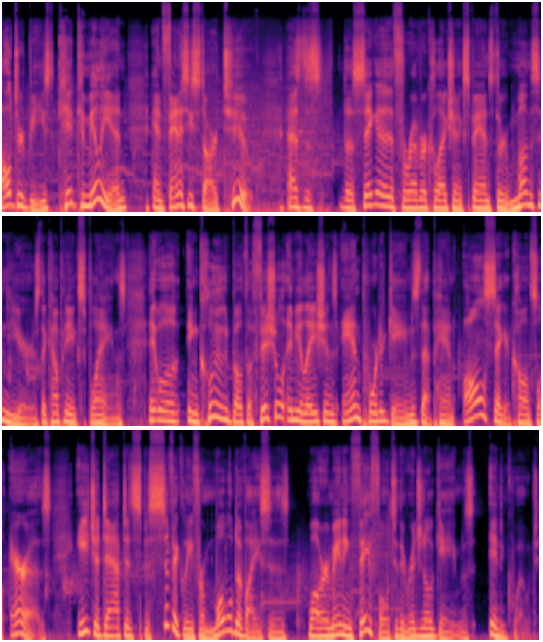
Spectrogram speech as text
Altered Beast, Kid Chameleon, and Phantasy Star 2. As this, the Sega Forever collection expands through months and years, the company explains, it will include both official emulations and ported games that pan all Sega console eras, each adapted specifically for mobile devices while remaining faithful to the original games. End quote.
